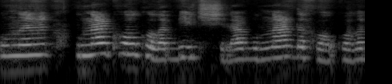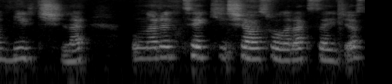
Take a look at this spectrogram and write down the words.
Bunları bunlar kol kola bir kişiler. Bunlar da kol kola bir kişiler. Bunları tek şahıs olarak sayacağız.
